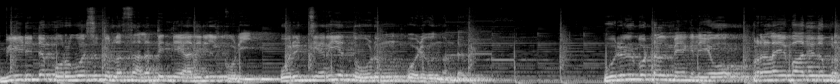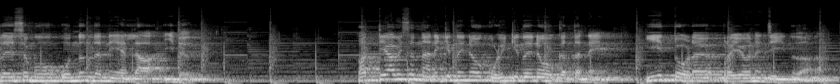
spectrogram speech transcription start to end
വീടിന്റെ പുറകുവശത്തുള്ള സ്ഥലത്തിന്റെ അതിരിൽ കൂടി ഒരു ചെറിയ തോടും ഒഴുകുന്നുണ്ട്. ഉരുൾപൊട്ടൽ മേഖലയോ പ്രളയബാധിത പ്രദേശമോ ഒന്നും തന്നെയല്ല ഇത്. അത്യാവശ്യം നനയ്ക്കുന്നതിനോ കുളിക്കുന്നതിനോ ഒക്കെ തന്നെ ഈ തോട് പ്രയോജനം ചെയ്യുന്നതാണ്.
